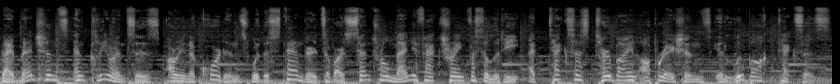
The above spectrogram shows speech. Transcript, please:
Dimensions and clearances are in accordance with the standards of our central manufacturing facility at Texas Turbine Operations in Lubbock, Texas.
